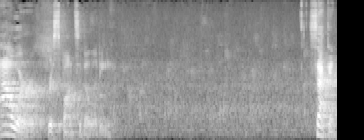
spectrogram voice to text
our responsibility. Second,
